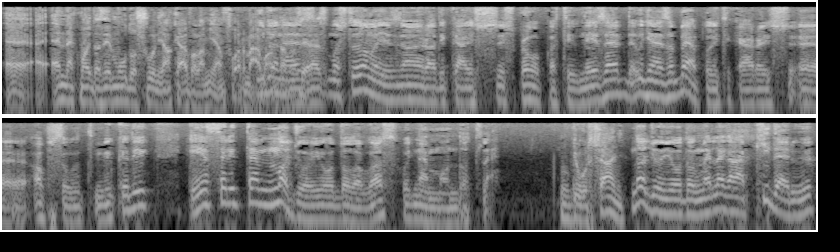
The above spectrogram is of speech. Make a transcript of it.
e, ennek majd azért módosulnia kell valami valamilyen formában. Ugyanez, ez... most tudom, hogy ez nagyon radikális és provokatív nézet, de ugyanez a belpolitikára is e, abszolút működik. Én szerintem nagyon jó dolog az, hogy nem mondott le. Gyurcsány? Nagyon jó dolog, mert legalább kiderült.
